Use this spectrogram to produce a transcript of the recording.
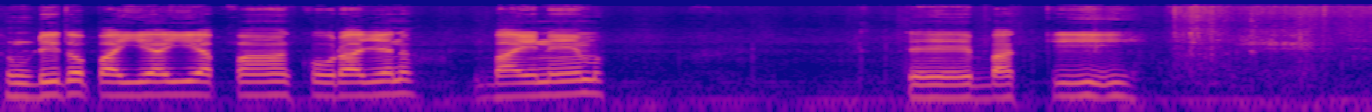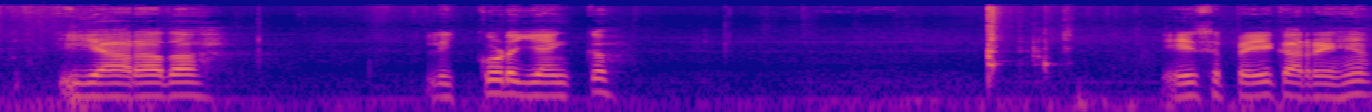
ਸੁੰਡੀ ਤੋਂ ਪਾਈ ਆ ਜੀ ਆਪਾਂ ਕੋਰਾਜਨ ਬਾਈ ਨੇਮ, ਤੇ ਬਾਕੀ ਯਾਰਾ ਦਾ ਲਿਕੁਇਡ ਜੈਂਕ। ਇਹ ਸਪਰੇਅ ਕਰ ਰਹੇ ਹਾਂ।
